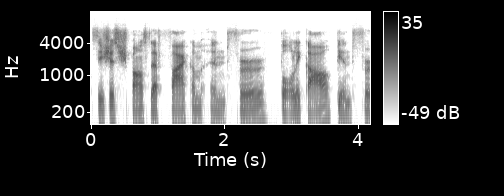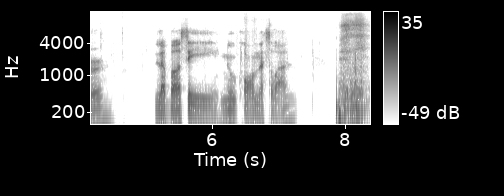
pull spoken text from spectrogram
C'est juste, je pense, de faire comme une feu pour les corps, puis une feu là-bas, c'est nous qu'on assoit.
